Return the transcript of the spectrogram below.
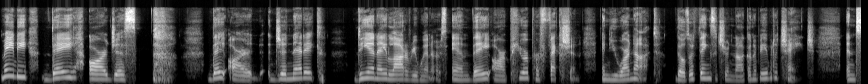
maybe they are just, they are genetic DNA lottery winners and they are pure perfection and you are not. Those are things that you're not going to be able to change. And,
